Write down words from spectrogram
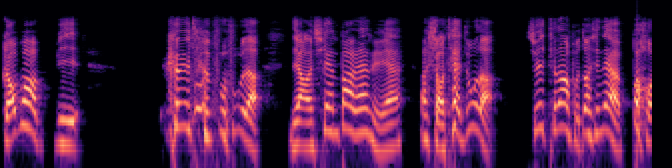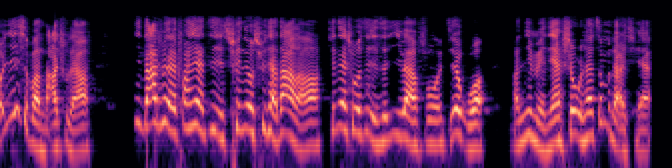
搞不好比科林顿夫妇的两千八百美元啊少太多了。所以特朗普到现在不好意思把它拿出来啊，你拿出来发现自己吹牛吹太大了啊，天天说自己是亿万富翁，结果啊，你每年收入才这么点钱。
